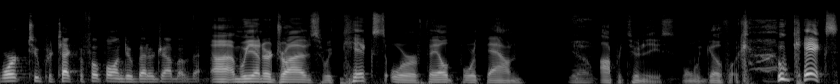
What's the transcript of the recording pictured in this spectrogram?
work to protect the football and do a better job of that. Uh, and we enter drives with kicks or failed fourth down opportunities when we go for it. Who kicks?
